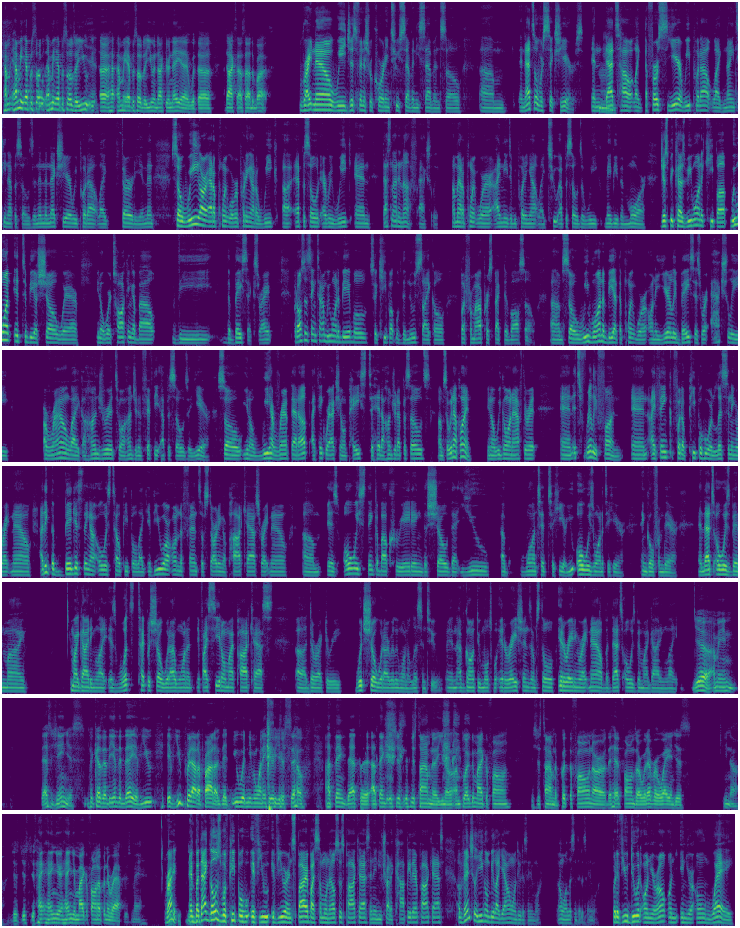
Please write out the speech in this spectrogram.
How many how many episodes how many episodes are you Yeah. uh how many episodes are you and Dr. Renee at with uh Docs Outside the Box? Right now, we just finished recording 277, so, um and that's over 6 years, and Mm. that's how like, the 1st year, we put out, like, 19 episodes, and then the next year, we put out, like, 30, and then so we are at a point where we're putting out a week uh, episode every week, and that's not enough, actually. I'm at a point where I need to be putting out, like, 2 episodes a week, maybe even more, just because we wanna keep up we want it to be a show where, you know, we're talking about the the basics, right? But also at the same time, we wanna be able to keep up with the news cycle, but from our perspective also. Um, so we wanna be at the point where on a yearly basis, we're actually around, like, 100 to 150 episodes a year. So, you know, we have ramped that up. I think we're actually on pace to hit 100 episodes, um, so we're not playing. You know, we going after it, and it's really fun, and I think for the people who are listening right now, I think the biggest thing I always tell people, like, if you are on the fence of starting a podcast right now, um, is always think about creating the show that you have wanted to hear, you always wanted to hear, and go from there. And that's always been my my guiding light is what type of show would I wanna if I see it on my podcast, uh, directory, which show would I really wanna listen to? And I've gone through multiple iterations, I'm still iterating right now, but that's always been my guiding light. Yeah, I mean, that's genius, because at the end of the day, if you if you put out a product that you wouldn't even wanna hear yourself, I think that's a I think it's just it's just time to, you know, unplug the microphone. It's just time to put the phone or the headphones or whatever away and just, you know, just just just hang hang your hang your microphone up in the rafters, man. Right, and but that goes with people who if you if you are inspired by someone else's podcast and then you try to copy their podcast, eventually you're gonna be like, "Yeah, I don't wanna do this anymore. I don't wanna listen to this anymore." But if you do it on your own on in your own way,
